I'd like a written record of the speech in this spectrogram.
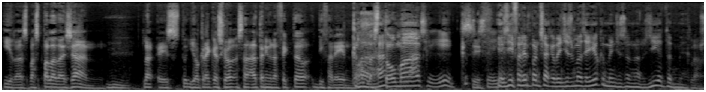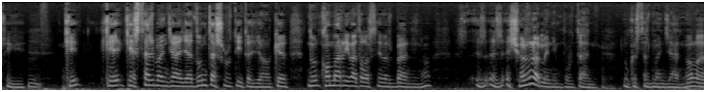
i les vas paladejant, mm. la, és, jo crec que això s'ha de tenir un efecte diferent. No? L'estómac... Ah, sí, sí, sí. És diferent pensar que menges matèria o que menges energia, també. Clar. O sigui, mm. què, què, què estàs menjant allà? D'on t'ha sortit allò? Que, com ha arribat a les teves mans, no? És, és, això és realment important, el que estàs menjant, no? La,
